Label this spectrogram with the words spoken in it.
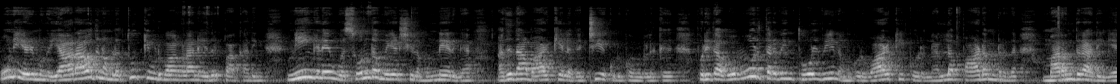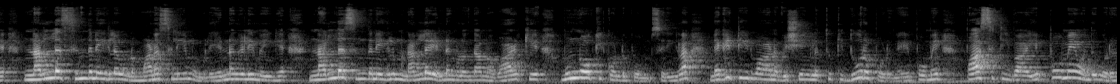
ஊனி எழுமுங்க யாராவது நம்மளை தூக்கி விடுவாங்களான்னு எதிர்பார்க்காதீங்க. நீங்களே உங்கள் சொந்த முயற்சியில் முன்னேறுங்க. அதுதான் வாழ்க்கையில் வெற்றியை கொடுக்கும் உங்களுக்கு. புரியுதா? ஒவ்வொரு தடவையும் தோல்வியும் நமக்கு ஒரு வாழ்க்கைக்கு ஒரு நல்ல பாடம்ன்றதை மறந்துடாதீங்க. நல்ல சிந்தனைகளை உங்கள் மனசுலையும் உங்கள் எண்ணங்களையும் வைங்க. நல்ல சிந்தனைகளும் நல்ல எண்ணங்களும் தான் நம்ம வாழ்க்கையை முன்னோக்கி கொண்டு போகும். சரிங்களா? நெகட்டிவான விஷயங்களை தூக்கி தூர போடுங்க. எப்போவுமே பாசிட்டிவாக எப்போவுமே வந்து ஒரு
